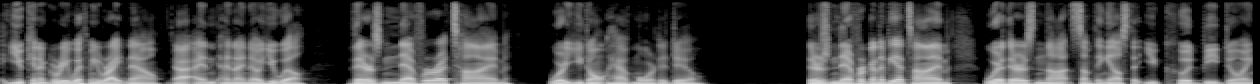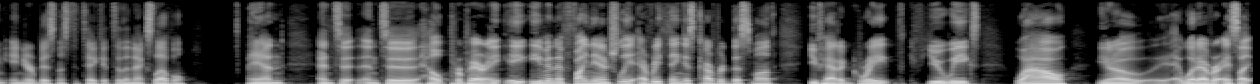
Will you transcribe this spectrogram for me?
you can agree with me right now, uh, and, and I know you will. There's never a time where you don't have more to do. There's never going to be a time where there's not something else that you could be doing in your business to take it to the next level and and to and to help prepare. Even if financially everything is covered this month you've had a great few weeks. Wow you know whatever. It's like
